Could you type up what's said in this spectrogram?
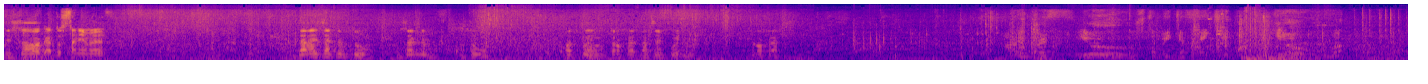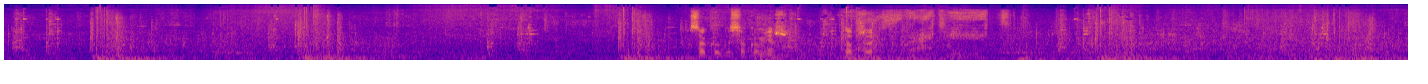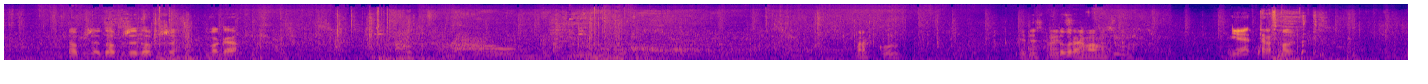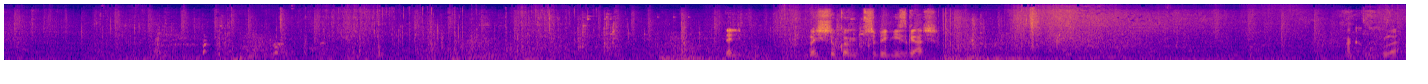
Wiesz co? Uwaga, dostaniemy. Dalej zagrę w dół. Zagrę w dół. Odpłyńmy trochę, znaczy płyńmy trochę. I refuse to be defeated you. Wysoko, wysoko mierz. Dobrze. Dobrze, dobrze, dobrze. Uwaga. Mark Kul. Jeden sprawy, Dobra. nie mamy dziur. Nie, teraz mamy. Deli... Weź szybko mi przybiegnij, zgaś. Tak, kule.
